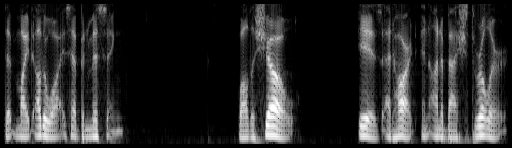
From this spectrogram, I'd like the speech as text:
that might otherwise have been missing. While the show is, at heart, an unabashed thriller,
